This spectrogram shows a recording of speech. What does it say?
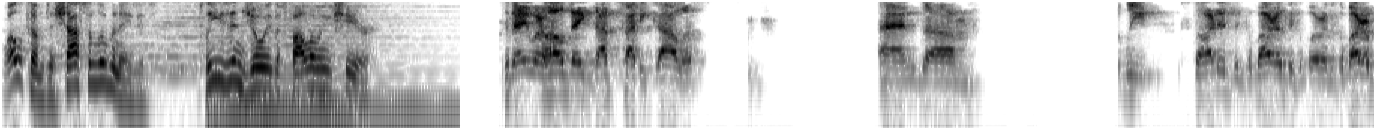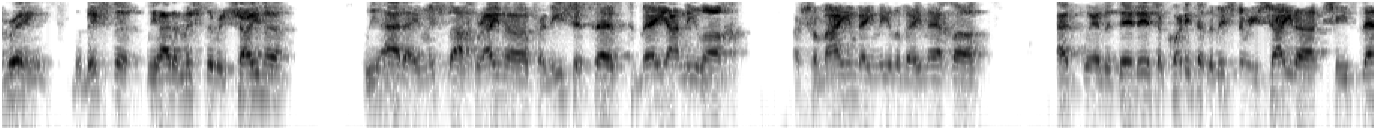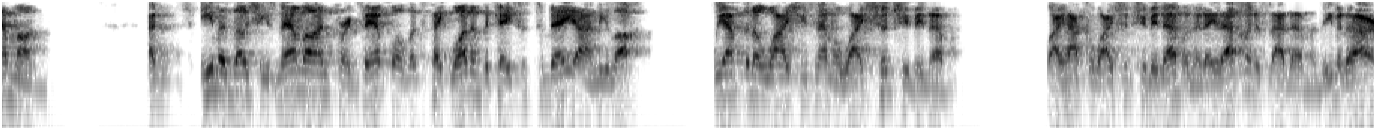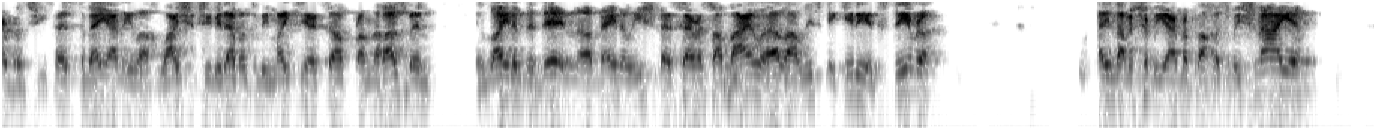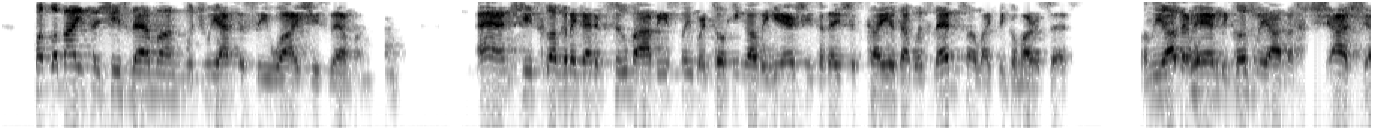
Welcome to Shas Illuminated. Please enjoy the following shir. Today we're holding Daf Tzadik Aleph, and um, we started the Gemara. The Gemara, the Gemara brings the Mishnah. We had a Mishnah Rishayna. We had a Mishnah Achrayna. Phoenicia says Tmei Anilach Hashemayim Beinila Beinecha. And where the din is, according to the Mishnah Rishayna, she's Neman. And even though she's Neman, for example, let's take one of the cases, Tmeya Nilach, we have to know why she's Neman. Why should she be Neman? Why, how, why should she be Neman? And Eirechon is not Neman. Even her, but she says Tmeya Nilach. Why should she be Neman to be mighty herself from the husband in light of the din of Eino Ishve Seres Albaila El Aliske Kiri and Stira? Ein Lava Shabiyar Bapachas Mishnayim. But Lamaisa, she's Neman, which we have to see why she's Neman. And she's not going to get a ksuba, obviously. We're talking over here. She's an Ashes Kaya that was then, so like the Gemara says. On the other hand, because we have a chash,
